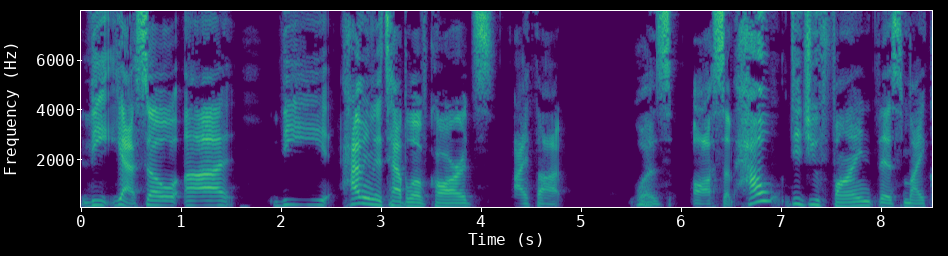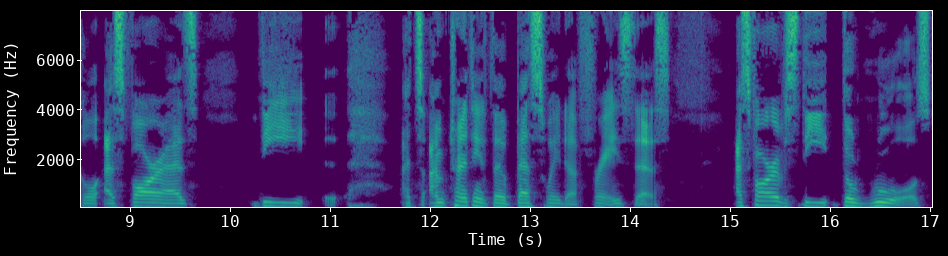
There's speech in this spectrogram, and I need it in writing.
the, yeah. So, uh, the, having the tableau of cards, I thought was awesome. How did you find this, Michael, as far as the, I'm trying to think of the best way to phrase this. As far as the, the rules,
